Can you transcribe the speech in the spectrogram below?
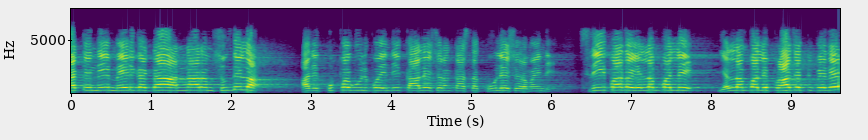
కట్టింది మేడిగడ్డ అన్నారం సుందిల్లా. అది కుప్పగూలిపోయింది కాళేశ్వరం కాస్త కూలేశ్వరం అయింది శ్రీపాద ఎల్లంపల్లి ఎల్లంపల్లి ప్రాజెక్టు పేదే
